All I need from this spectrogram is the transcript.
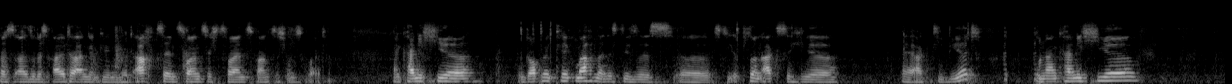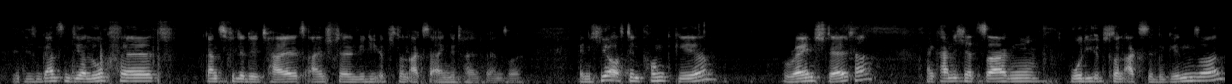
dass also das Alter angegeben wird, 18, 20, 22 und so weiter. Dann kann ich hier einen Doppelklick machen, dann ist, dieses, äh, ist die Y-Achse hier äh, aktiviert und dann kann ich hier in diesem ganzen Dialogfeld ganz viele Details einstellen, wie die Y-Achse eingeteilt werden soll. Wenn ich hier auf den Punkt gehe, Range Delta, dann kann ich jetzt sagen, wo die Y-Achse beginnen soll,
